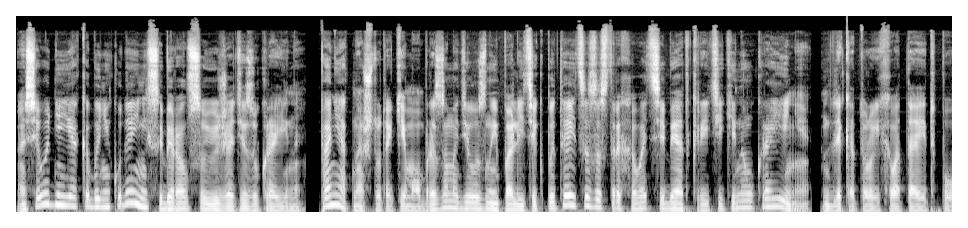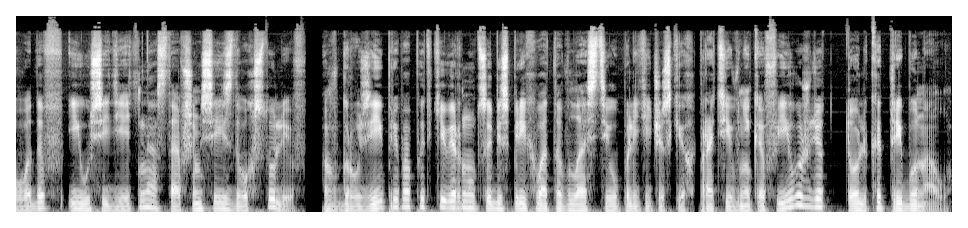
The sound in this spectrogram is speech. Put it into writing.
а сегодня якобы никуда и не собирался уезжать из Украины. Понятно, что таким образом одиозный политик пытается застраховать себя от критики на Украине, для которой хватает поводов и усидеть на оставшемся из двух стульев. В Грузии при попытке вернуться без перехвата власти у политических противников его ждет только трибунал.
